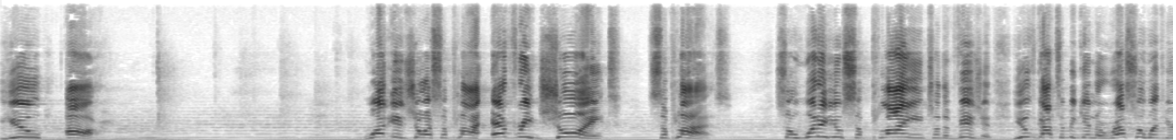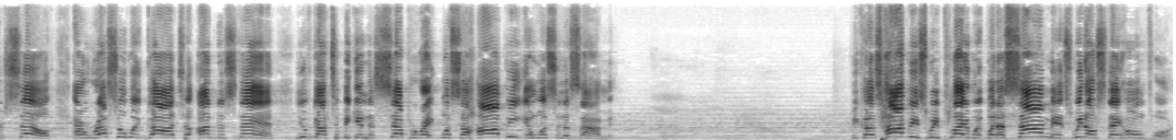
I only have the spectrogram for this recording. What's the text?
you are. What is your supply? Every joint supplies. So, what are you supplying to the vision? You've got to begin to wrestle with yourself and wrestle with God to understand. You've got to begin to separate what's a hobby and what's an assignment. Because hobbies we play with, but assignments we don't stay home for.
